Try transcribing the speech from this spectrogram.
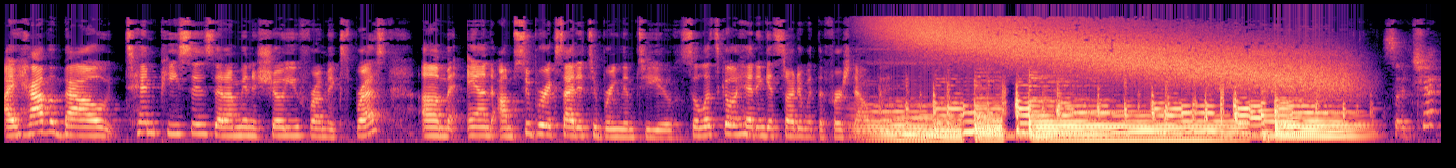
I have about 10 pieces that I'm going to show you from Express um, and I'm super excited to bring them to you. So let's go ahead and get started with the first outfit. So check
